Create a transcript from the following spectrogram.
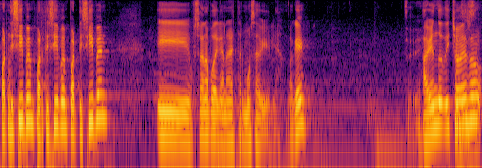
Participen, participen, participen y se van a poder ganar esta hermosa Biblia, ¿ok? sí. Habiendo dicho Sí, eso,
